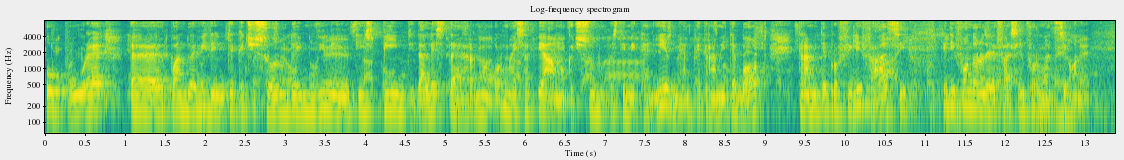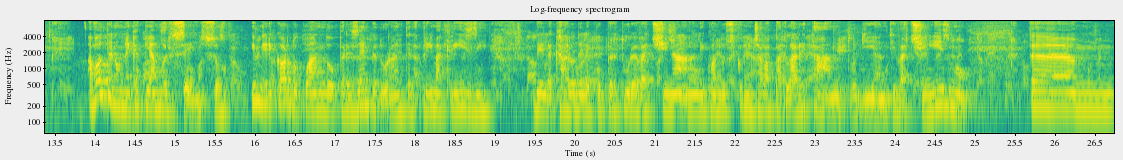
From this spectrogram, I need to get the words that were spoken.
oppure eh, quando è evidente che ci sono dei movimenti spinti dall'esterno, ormai sappiamo che ci sono questi meccanismi anche tramite bot, tramite profili falsi che diffondono delle false informazioni. A volte non ne capiamo il senso. Io mi ricordo quando, per esempio, durante la prima crisi del calo delle coperture vaccinali, quando si cominciava a parlare tanto di antivaccinismo, ehm,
